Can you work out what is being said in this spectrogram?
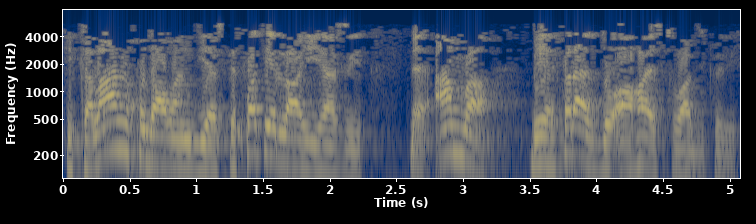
این کلام خداوندی است صفت الهی هستی اما بهتر از دعاها استفاده کنید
